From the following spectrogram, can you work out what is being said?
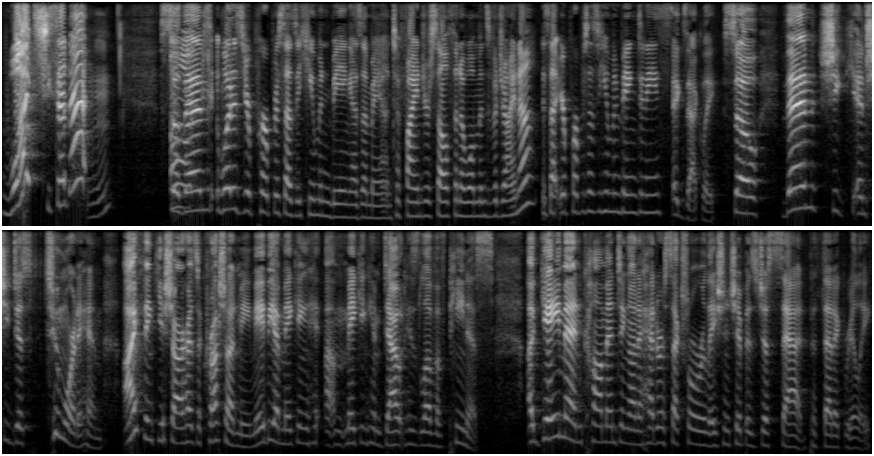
What? She said that? Mm-hmm. So Oh, then what is your purpose as a human being, as a man? To find yourself in a woman's vagina? Is that your purpose as a human being, Denise? Exactly. So then she and she just two more to him. I think Yashar has a crush on me. Maybe I'm making um, making him doubt his love of penis. A gay man commenting on a heterosexual relationship is just sad, pathetic, really.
